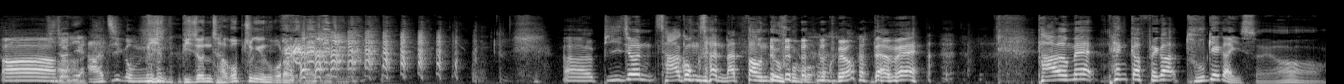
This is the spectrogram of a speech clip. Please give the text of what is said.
아, 비전이 아직 없는. 비 전 작업 중인 후보라고. 아, 비전 404 낫파운드 후보고요. 그다음에 다음에 팬카페가 두 개가 있어요.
